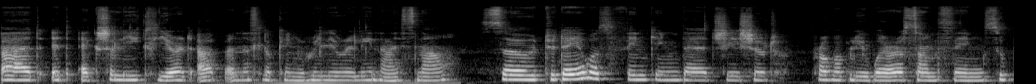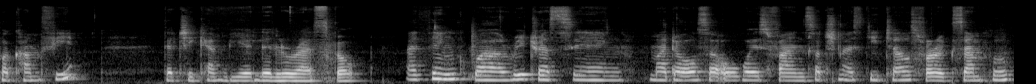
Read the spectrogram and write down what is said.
But it actually cleared up and is looking really really nice now. So today I was thinking that she should probably wear something super comfy that she can be a little rascal. I think while redressing my dolls I always find such nice details. For example,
